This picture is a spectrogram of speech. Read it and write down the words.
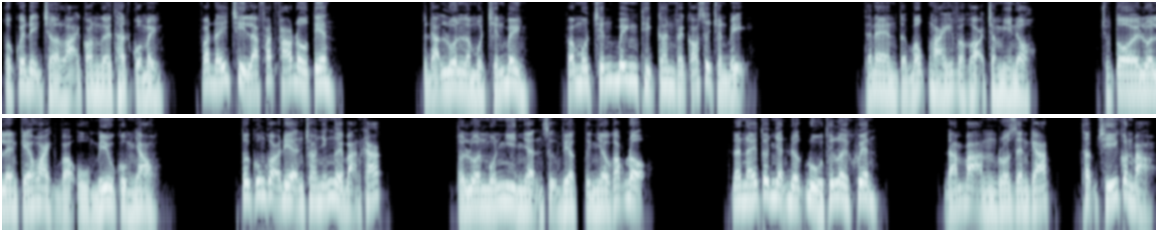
Tôi quyết định trở lại con người thật của mình. Và đấy chỉ là phát pháo đầu tiên. Tôi đã luôn là một chiến binh. Và một chiến binh thì cần phải có sự chuẩn bị. Thế nên tôi bốc máy và gọi cho Mino. Chúng tôi luôn lên kế hoạch và ủ mưu cùng nhau. Tôi cũng gọi điện cho những người bạn khác. Tôi luôn muốn nhìn nhận sự việc từ nhiều góc độ. Lần ấy tôi nhận được đủ thứ lời khuyên. Đám bạn Rosengard thậm chí còn bảo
